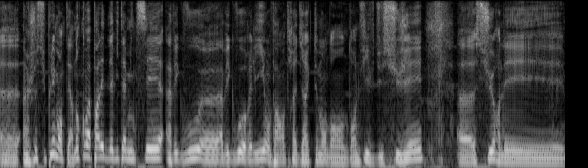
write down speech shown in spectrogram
Euh, un jeu supplémentaire. Donc, on va parler de la vitamine C avec vous, avec vous Aurélie. On va rentrer directement dans, dans le vif du sujet. sur les.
